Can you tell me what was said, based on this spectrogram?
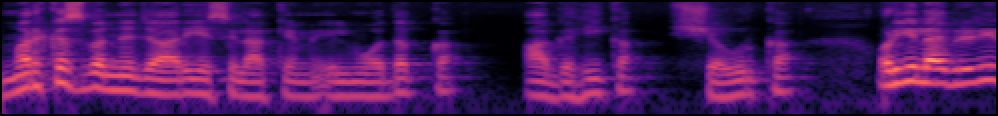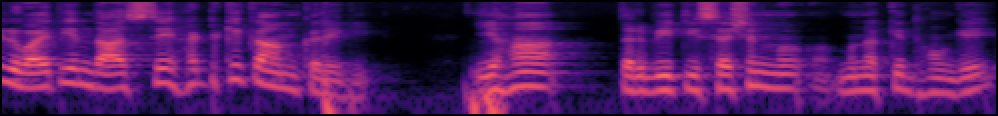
मरकज़ बनने जा रही है इस इलाके में इल्म अदब का, आगही का शूर का। और ये लाइब्रेरी रवायती अंदाज से हट के काम करेगी। यहाँ तरबती सेशन मनद होंगे।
